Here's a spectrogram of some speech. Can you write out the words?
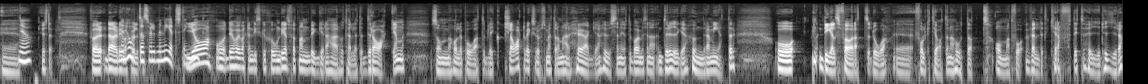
Eh, Ja, Just det. För där har det den varit väldigt... hotas väl med nedstängning? Ja, och det har ju varit en diskussion. Dels för att man bygger det här hotellet Draken som håller på att bli klart och växer upp som ett av de här höga husen i Göteborg med sina dryga 100 meter. Och dels för att då eh, Folkteatern har hotat om att få väldigt kraftigt höjd hyra.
